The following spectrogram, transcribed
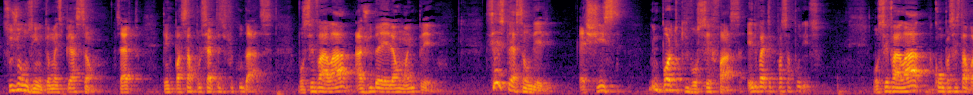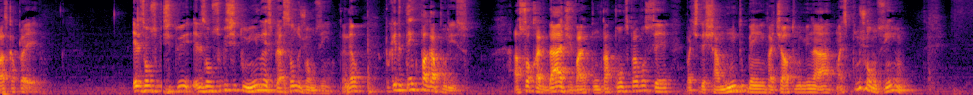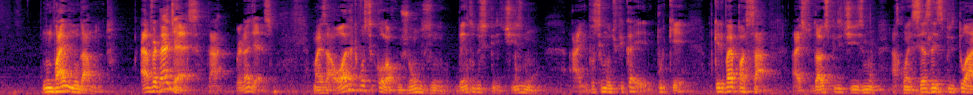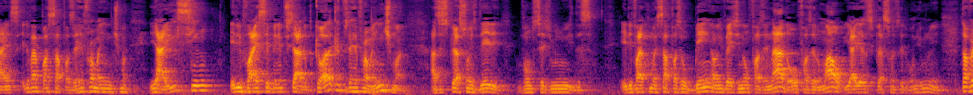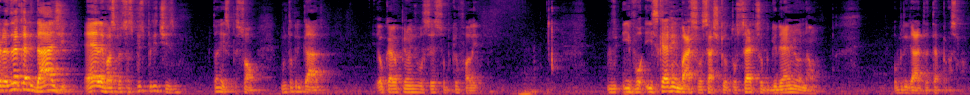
Se o Joãozinho tem uma expiação, certo? Tem que passar por certas dificuldades. Você vai lá, ajuda ele a arrumar um emprego. Se a expiação dele é X, não importa o que você faça, ele vai ter que passar por isso. Você vai lá, compra a cesta básica para ele. Eles vão substituir, eles vão substituindo a expiação do Joãozinho, entendeu? Porque ele tem que pagar por isso. A sua qualidade vai contar pontos para você, vai te deixar muito bem, vai te autoiluminar, mas para o Joãozinho não vai mudar muito. A verdade é essa, tá? A verdade é essa. Mas a hora que você coloca o Joãozinho dentro do Espiritismo, aí você modifica ele. Por quê? Porque ele vai passar a estudar o Espiritismo, a conhecer as leis espirituais, ele vai passar a fazer reforma íntima, e aí sim ele vai ser beneficiado. Porque a hora que ele fizer reforma íntima, as expiações dele vão ser diminuídas. Ele vai começar a fazer o bem ao invés de não fazer nada ou fazer o mal, e aí as expiações dele vão diminuir. Então a verdadeira caridade é levar as pessoas para o Espiritismo. Então é isso, pessoal. Muito obrigado. Eu quero a opinião de vocês sobre o que eu falei. E, e escreve embaixo se você acha que eu estou certo sobre o Guilherme ou não. Obrigado, até a próxima.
